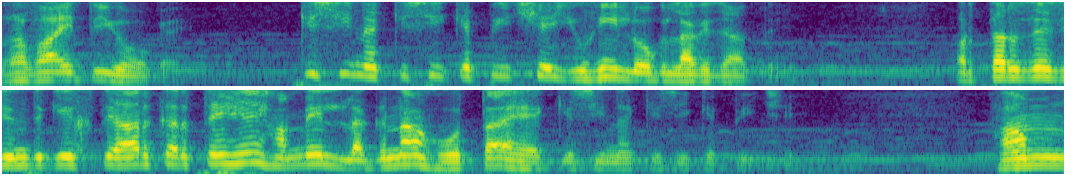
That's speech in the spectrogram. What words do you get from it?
रवायती हो गए। किसी न किसी के पीछे यूँ ही लोग लग जाते। और तर्ज ज़िंदगी इख्तियार करते हैं, हमें लगना होता है किसी ना किसी के पीछे। हम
